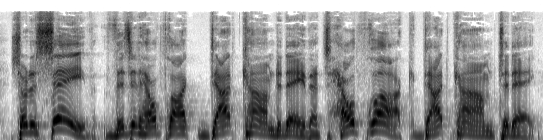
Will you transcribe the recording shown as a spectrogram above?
So to save, visit healthlock.com today. That's healthlock.com today.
